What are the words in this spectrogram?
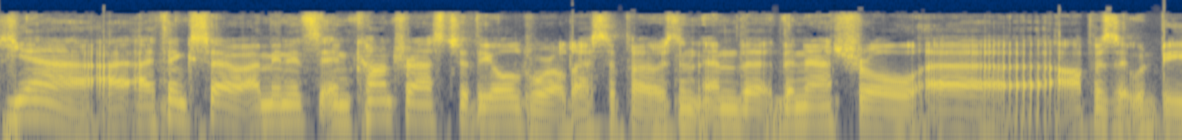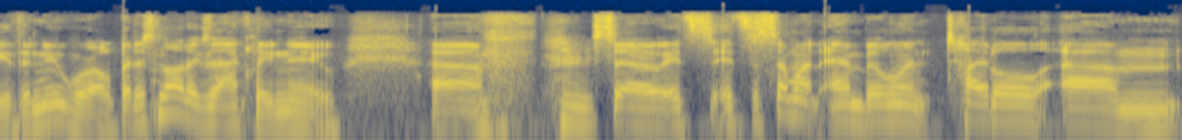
Yeah, I, I think so. I mean, it's in contrast to the old world, I suppose, and, and the the natural uh, opposite would be the new world, but it's not exactly new. Um, hmm. So it's it's a somewhat ambivalent title. Um,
